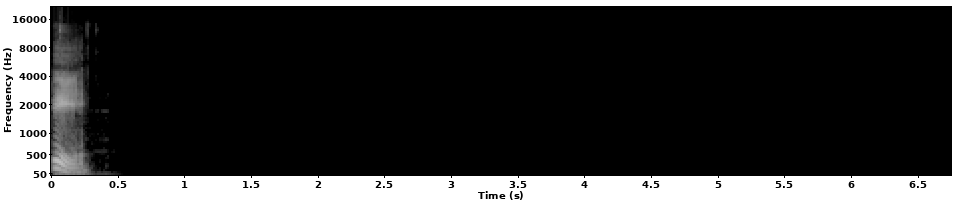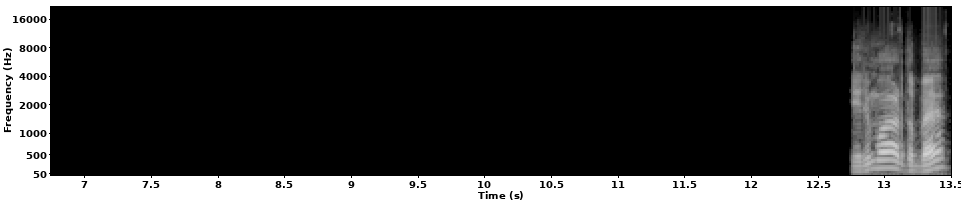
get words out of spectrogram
İyi. Elim ağrıdı be.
